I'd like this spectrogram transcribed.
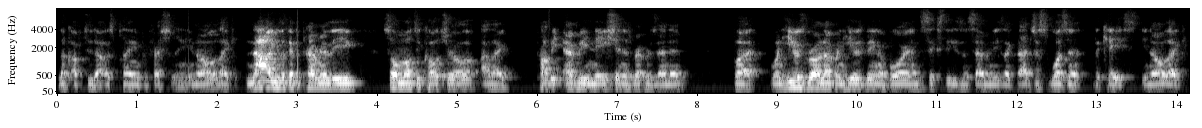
look up to that was playing professionally, you know? Like now you look at the Premier League, so multicultural. I like probably every nation is represented. But when he was growing up and he was being a boy in 60s and 70s, like that just wasn't the case, you know? Like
